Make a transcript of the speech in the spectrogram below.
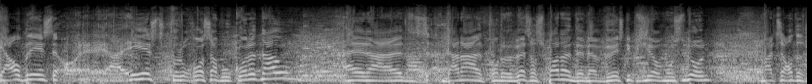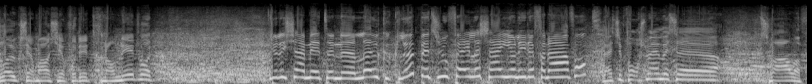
Ja, op het eerste, oh, ja, eerst vroegen we ons af hoe kon het nou. En daarna vonden we het best wel spannend. En we wisten niet precies wat we moesten doen. Maar het is altijd leuk zeg maar, als je voor dit genomineerd wordt. Jullie zijn met een eh, leuke club. Met hoeveel zijn jullie er vanavond? Wij zijn volgens mij met z'n twaalf.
